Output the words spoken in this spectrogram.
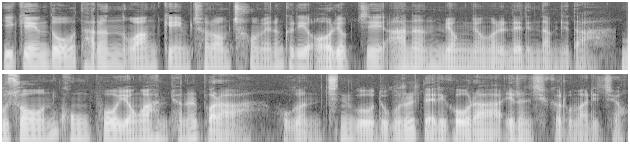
이 게임도 다른 왕 게임처럼 처음에는 그리 어렵지 않은 명령을 내린답니다. 무서운 공포 영화 한 편을 보라. 혹은 친구 누구를 때리고 오라. 이런 식으로 말이죠.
